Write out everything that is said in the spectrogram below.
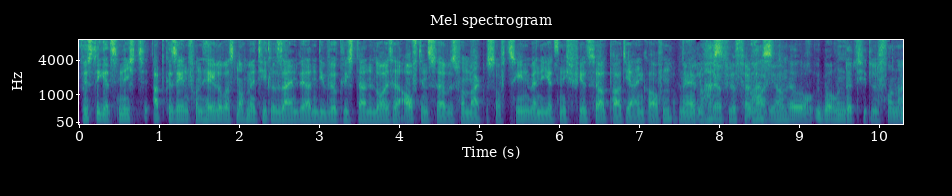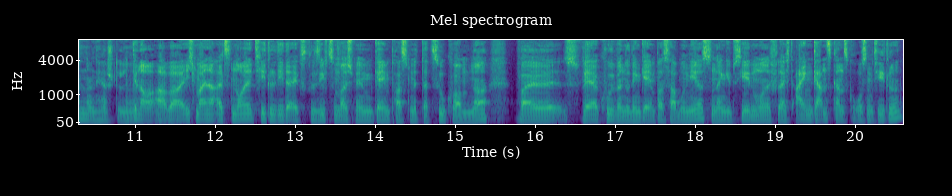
wüsste jetzt nicht, abgesehen von Halo, was noch mehr Titel sein werden, die wirklich dann Leute auf den Service von Microsoft ziehen, wenn die jetzt nicht viel Third-Party einkaufen. Naja, du hast, viele du hast haben. auch über 100 Titel von anderen Herstellern. Genau, aber ich meine als neue Titel, die da exklusiv zum Beispiel im Game Pass mit dazukommen, ne? Weil es wäre cool, wenn du den Game Pass abonnierst und dann gibt's jeden Monat vielleicht einen ganz, ganz großen Titel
